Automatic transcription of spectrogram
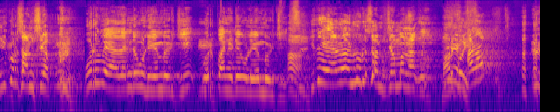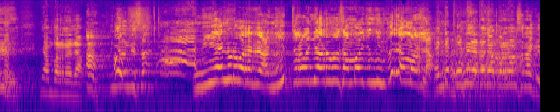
എനിക്കൊരു സംശയം. ഒരു വേദന്റെ ഉളിയം പേടിച്ച് ഒരു പനിയുടെ ഉളിയം പേടിച്ച് ഇത് ഏതാണെന്ന് ഒരു സംശയം വന്നാക്കുന്നു. ഞാൻ പറഞ്ഞുതരാം. നീ എന്നോട് പറഞ്ഞാ നീ ഇത്ര വലിയ അറിവ് സംഭവിച്ചു നിനക്കറിയാൻ പാടില്ല. എന്റെ പൊണ്ണ് ചേട്ടാ ഞാൻ പറഞ്ഞ മനസ്സിലാക്കി.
